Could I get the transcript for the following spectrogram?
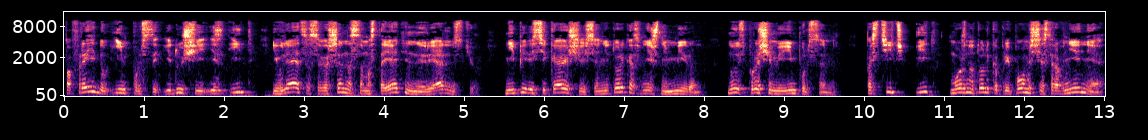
По Фрейду импульсы, идущие из ид, являются совершенно самостоятельной реальностью, не пересекающейся не только с внешним миром, но и с прочими импульсами. Постичь ид можно только при помощи сравнения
